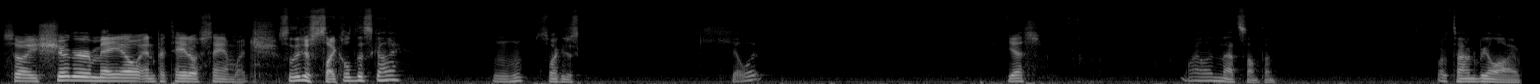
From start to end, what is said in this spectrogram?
So a sugar, mayo, and potato sandwich. So they just cycled this guy, Mm-hmm. so I could just kill it. Yes. Well, isn't that something? What a time to be alive.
